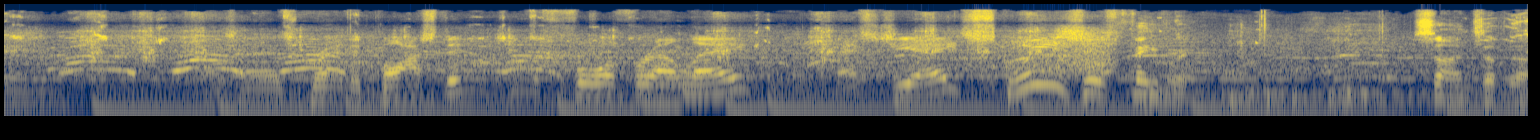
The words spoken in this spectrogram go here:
game. As has Brandon Boston, the four for LA. SGA squeezes favorite sons of the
